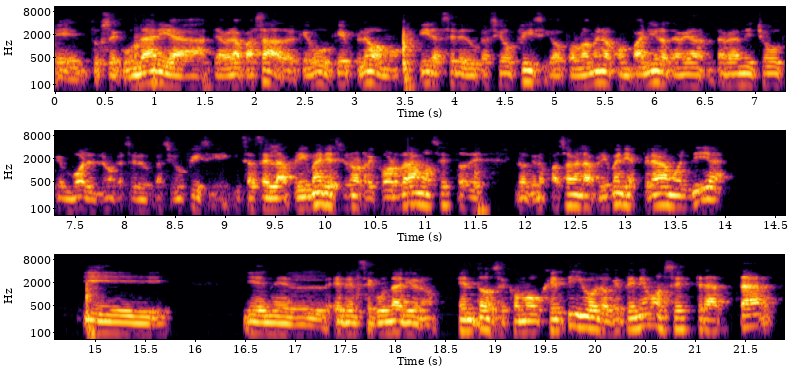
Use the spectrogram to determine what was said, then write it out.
en tu secundaria te habrá pasado que, uh, qué plomo, ir a hacer educación física, o por lo menos compañeros te, te habrán dicho, uh, qué vole, tenemos que hacer educación física. Y quizás en la primaria, si uno recordamos esto de lo que nos pasaba en la primaria, esperábamos el día y, en, el, en el secundario no. Entonces, como objetivo, lo que tenemos es tratar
